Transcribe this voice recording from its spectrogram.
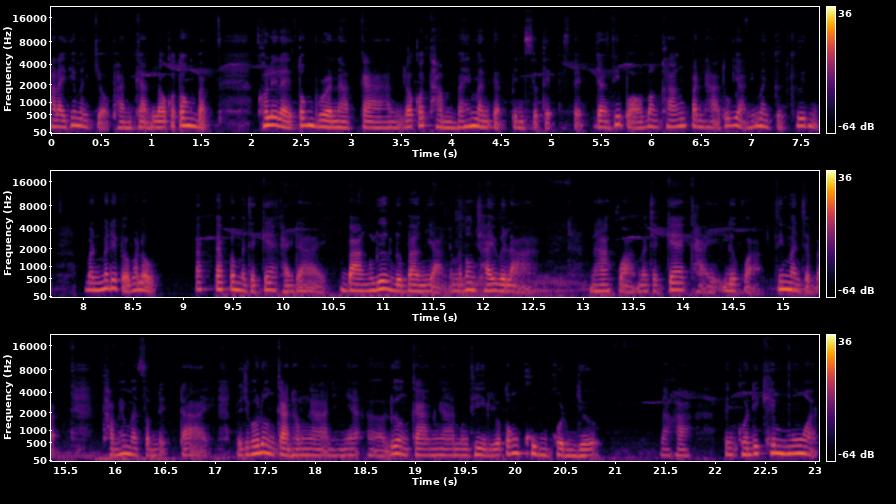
อะไรที่มันเกี่ยวพันกัน เราก็ต้องแบบเขาเรียกอะไรต้องบูรณาการ แล้วก็ทำไปให้มันแบบเป็นสเต็ปสเต็ปอย่างที่บอกบางครั้งปัญหาทุกอย่างที่มันเกิดขึ้น มันไม่ได้แปลว่าเรา แป๊บๆแล้วมันจะแก้ไขได้ บางเรื่องหรือบางอย่างเนี่ยมันต้องใช้เวลานะคะกว่ามันจะแก้ไขหรือกว่าที่มันจะแบบทำให้มันสำเร็จได้ โดยเฉพาะเรื่องการทำงานอย่างเงี้ยเรื่องการงานบางทีเราต้องคุมคนเยอะนะคะ เป็นคนที่เข้มงวด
